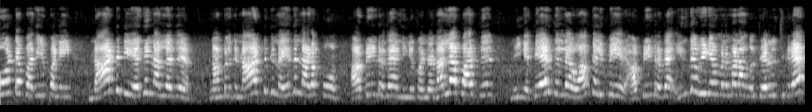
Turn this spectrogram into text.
ஓட்டை பதிவு பண்ணி நாட்டுக்கு எது நல்லது நம்மளுக்கு நாட்டுக்கு எது நடக்கும் அப்படின்றத நீங்க கொஞ்சம் நல்லா பார்த்து நீங்க தேர்தலில் வாக்களிப்பீர் அப்படின்றத இந்த வீடியோ மூலமா நான் உங்களுக்கு தெரிவிச்சுக்கிறேன்.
